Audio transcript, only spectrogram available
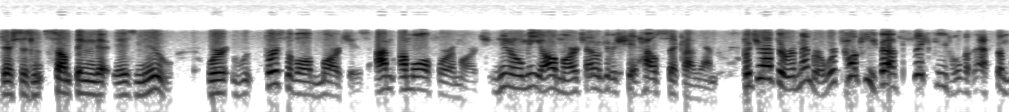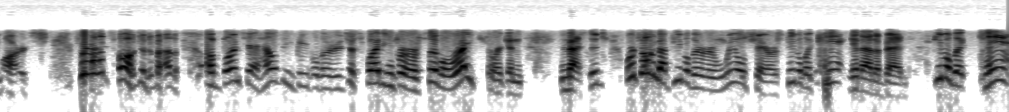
This isn't something that is new. We're we- first of all marches. I'm I'm all for a march. You know me, I'll march. I don't give a shit how sick I am. But you have to remember, we're talking about sick people that have to march. We're not talking about a bunch of healthy people that are just fighting for our civil rights freaking message. We're talking about people that are in wheelchairs, people that can't get out of bed, people that can't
